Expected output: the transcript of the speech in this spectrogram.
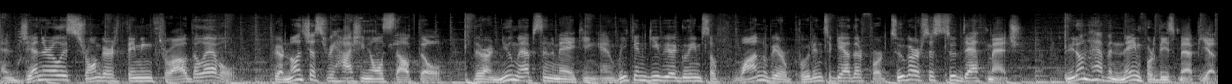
and generally stronger theming throughout the level. We are not just rehashing old stuff though, there are new maps in the making and we can give you a glimpse of one we are putting together for 2 vs 2 deathmatch. We don't have a name for this map yet,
